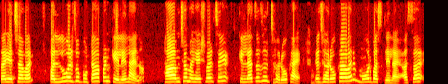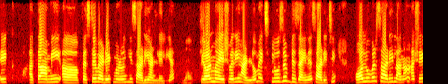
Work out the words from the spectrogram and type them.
तर याच्यावर पल्लूवर जो बुटा आपण केलेला आहे ना हा आमच्या महेश्वरचे किल्ल्याचा जो झरोखा आहे त्या झरोख्यावर मोर बसलेला आहे. असं एक आता आम्ही फेस्टिव्ह एडिट म्हणून ही साडी आणलेली आहे. Pure Maheshwari handloom exclusive design आहे साडीची. ऑल ओव्हर साडीला ना असे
